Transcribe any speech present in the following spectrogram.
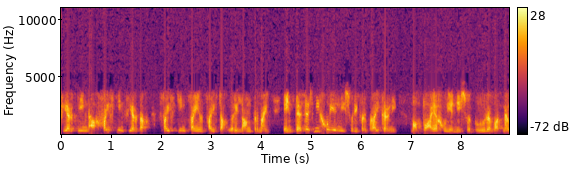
14 ag 1540 1555 oor die langtermyn. En dit is nie goeie nuus vir die verbruiker nie maar baie goeie nuus vir boere wat nou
